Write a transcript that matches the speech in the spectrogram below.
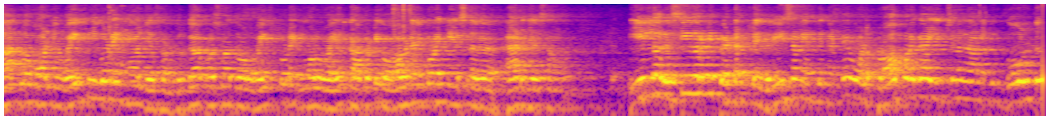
దాంట్లో వాళ్ళని వైఫ్ని కూడా ఇన్వాల్వ్ చేశారు. దుర్గా ప్రసాద్ వాళ్ళ వైఫ్ కూడా ఇన్వాల్వ్ అయ్యారు కాబట్టి ఆవిడని కూడా కేసులో యాడ్ చేసాము వీళ్ళు రిసీవర్ని పెట్టట్లేదు. రీజన్ ఎందుకంటే వాళ్ళు ప్రాపర్గా ఇచ్చిన దానికి గోల్డ్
